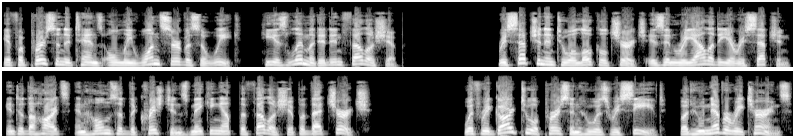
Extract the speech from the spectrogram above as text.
if a person attends only one service a week, he is limited in fellowship. Reception into a local church is in reality a reception into the hearts and homes of the Christians making up the fellowship of that church. With regard to a person who is received, but who never returns,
